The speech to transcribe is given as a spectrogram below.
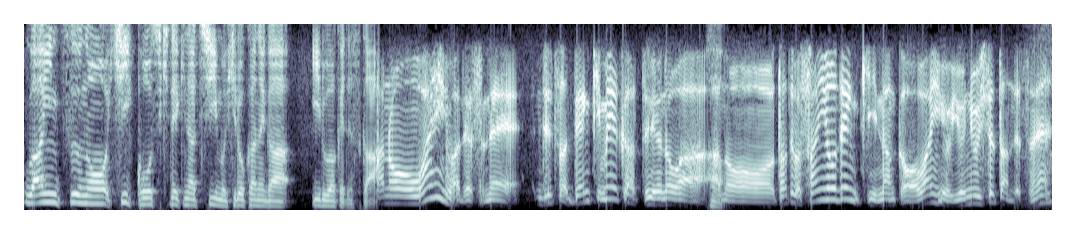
ワイン通の非公式的なチーム広金がいるわけですか？あのワインはですね、実は電機メーカーというのは、はあ。の例えば山陽電機なんかはワインを輸入してたんですね。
